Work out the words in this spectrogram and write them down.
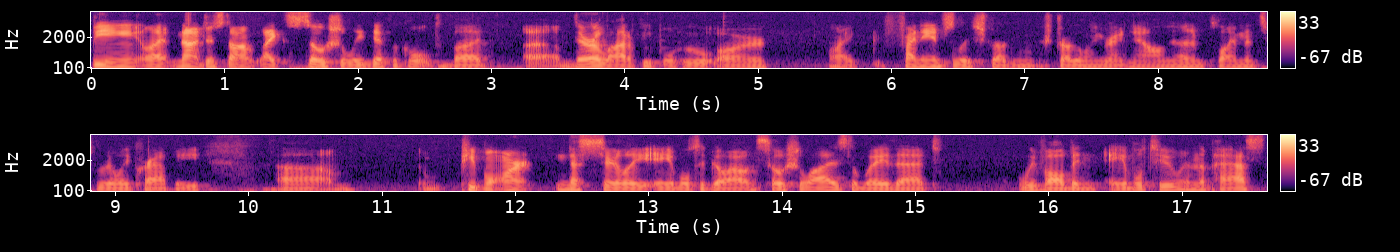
being like not just on like socially difficult, but um, there are a lot of people who are like financially struggling struggling right now. The unemployment's really crappy. Um, people aren't necessarily able to go out and socialize the way that we've all been able to in the past.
